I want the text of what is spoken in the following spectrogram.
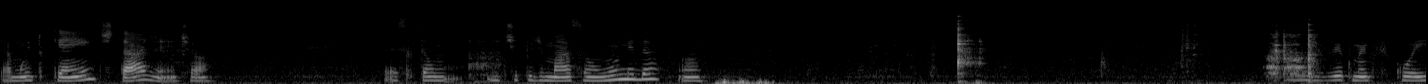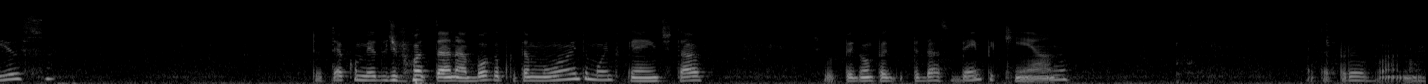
Tá muito quente, tá, gente, ó. Parece que tá um, um tipo de massa úmida, ó. ver como é que ficou isso. Tô até com medo de botar na boca, porque tá muito, muito quente, tá? Vou pegar um pedaço bem pequeno. Já tá provando.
